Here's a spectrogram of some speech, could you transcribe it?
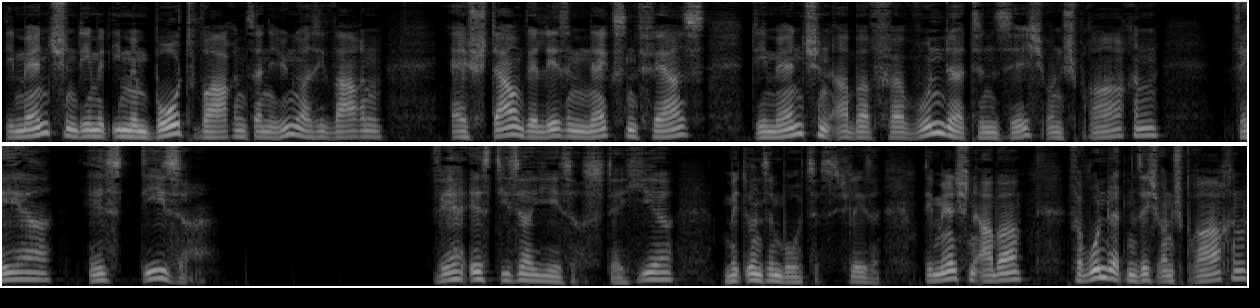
Die Menschen, die mit ihm im Boot waren, seine Jünger, sie waren erstaunt. Wir lesen im nächsten Vers, die Menschen aber verwunderten sich und sprachen, wer ist dieser? Wer ist dieser Jesus, der hier mit uns im Boot ist? Ich lese. Die Menschen aber verwunderten sich und sprachen,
